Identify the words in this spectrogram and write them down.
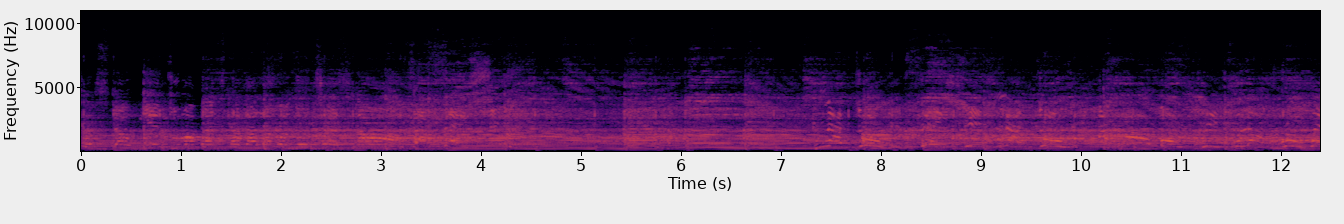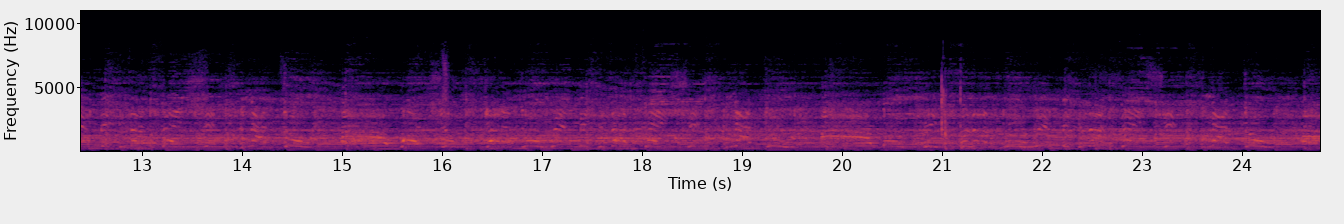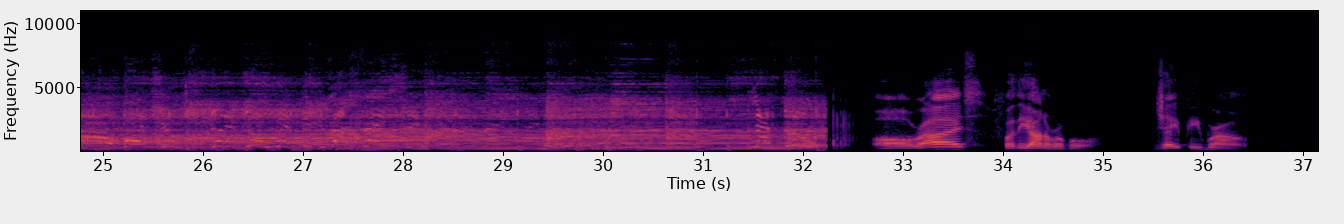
trust. Don't get the Honorable J.P. Brown.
